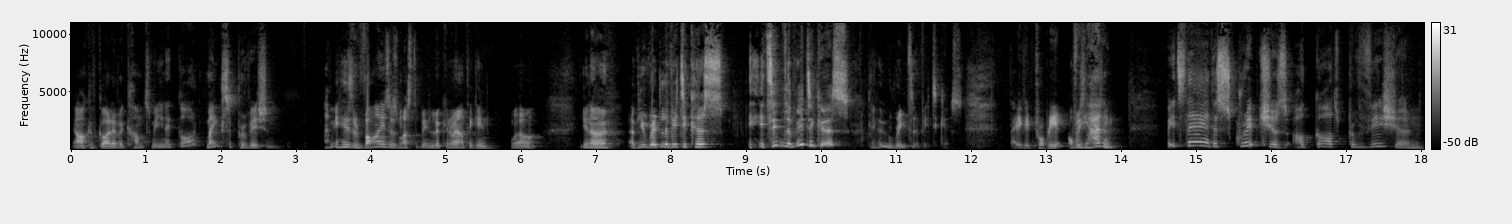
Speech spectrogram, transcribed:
the Ark of God, ever come to me? You know, God makes a provision. I mean, his advisors must have been looking around thinking, well, you know, have you read Leviticus? It's in Leviticus. who reads Leviticus? David probably obviously hadn't. But it's there. The scriptures are God's provision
